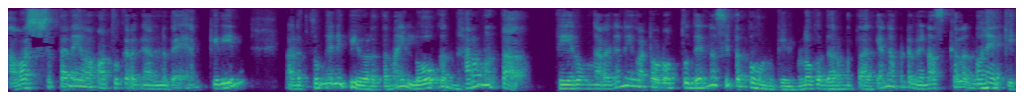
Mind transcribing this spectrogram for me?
අවශ්‍ය තැන ඒවා මතු කරගන්න බෑම් කිරීම අර තුන්වෙනි පියවර තමයි ලෝක ධර්මතා තේරුම් අරගෙන ඒවට ඔරොත්තු දෙන්න සිත පුහුණු කිරීම. ලෝක ධර්මතා කියන්නේ අපිට වෙනස් කළ නොහැකි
